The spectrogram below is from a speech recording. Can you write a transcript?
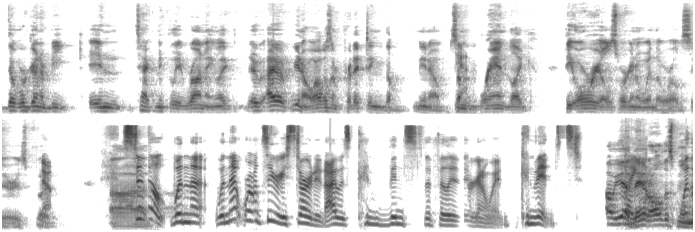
that were going to be in technically running. Like I, you know, I wasn't predicting the, you know, some brand like the Orioles were going to win the World Series, but No. uh, Still, when the when that World Series started, I was convinced the Phillies were going to win. Convinced. Oh yeah, like, they had all this momentum.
